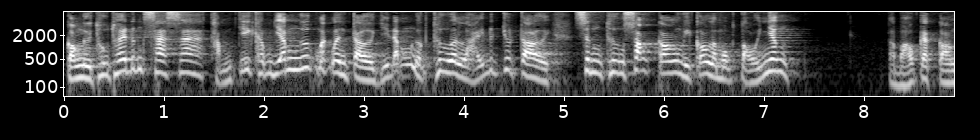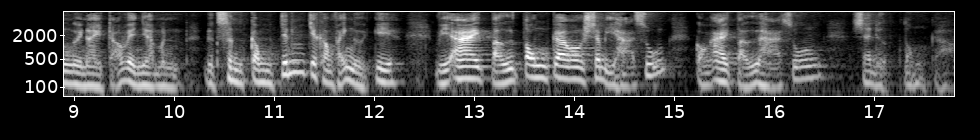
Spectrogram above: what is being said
Còn người thu thuế đứng xa xa, thậm chí không dám ngước mắt lên trời, chỉ đấm ngực thưa lại Đức Chúa Trời, xin thương xót con vì con là một tội nhân. Ta bảo các con người này trở về nhà mình, được xưng công chính chứ không phải người kia. Vì ai tự tôn cao sẽ bị hạ xuống, còn ai tự hạ xuống sẽ được tôn cao.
